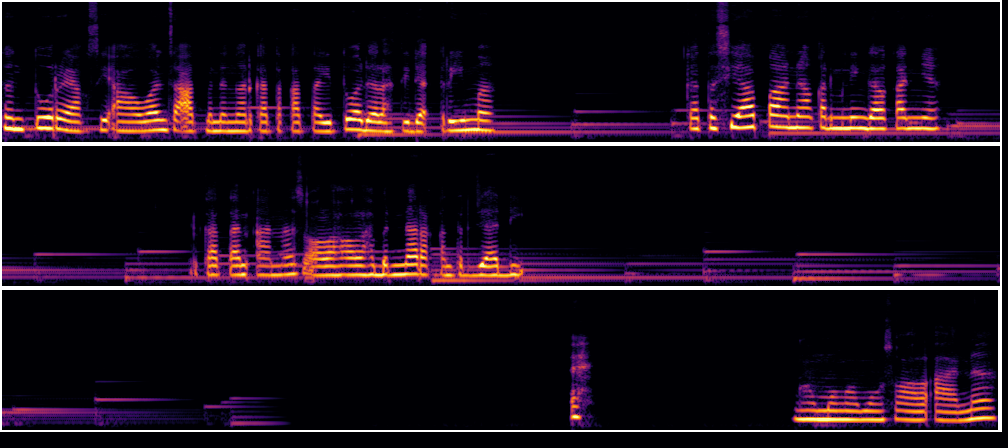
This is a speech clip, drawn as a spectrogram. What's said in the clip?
Tentu reaksi Awan saat mendengar kata-kata itu adalah tidak terima. Kata siapa Ana akan meninggalkannya? Perkataan Ana seolah-olah benar akan terjadi. Eh, ngomong-ngomong soal Ana,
